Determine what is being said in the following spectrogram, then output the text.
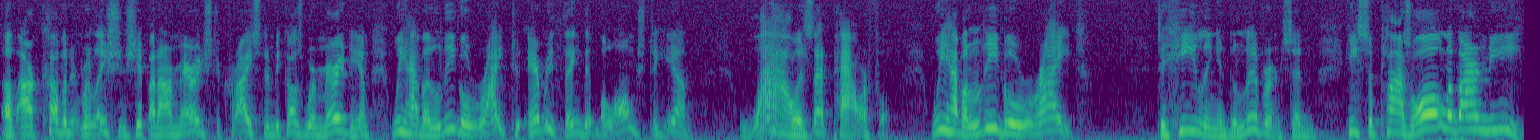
of our covenant relationship and our marriage to Christ. And because we're married to Him, we have a legal right to everything that belongs to Him. Wow, is that powerful? We have a legal right to healing and deliverance, and He supplies all of our need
